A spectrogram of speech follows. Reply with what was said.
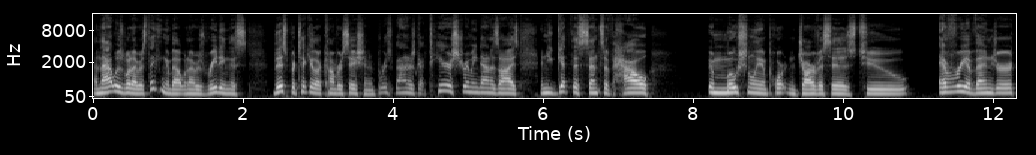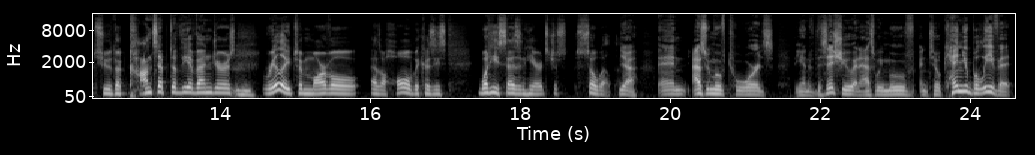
And that was what I was thinking about when I was reading this this particular conversation. And Bruce Banner's got tears streaming down his eyes, and you get this sense of how emotionally important Jarvis is to every Avenger, to the concept of the Avengers, Mm-hmm. really to Marvel as a whole, because he's what he says in here, it's just so well done. Yeah. And as we move towards the end of this issue, and as we move until, can you believe it,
